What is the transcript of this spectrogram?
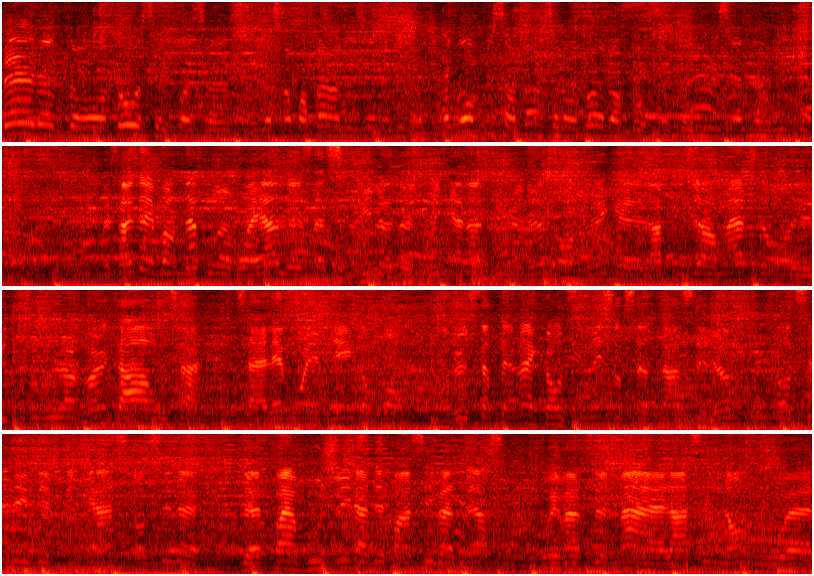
Mais le Toronto, c'est pas, ça ne sera pas faire en deuxième demi. À quoi on peut s'attendre selon toi pour cette deuxième demi ça être important pour le Royal de s'assurer de jouer 42 minutes. On dirait que dans plusieurs matchs, on a toujours eu un, quart où ça, allait moins bien. Donc on, veut certainement continuer sur cette lancée-là, continuer d'être efficace, continuer de, faire bouger la défensive adverse pour éventuellement euh, lancer une longue ou, euh,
